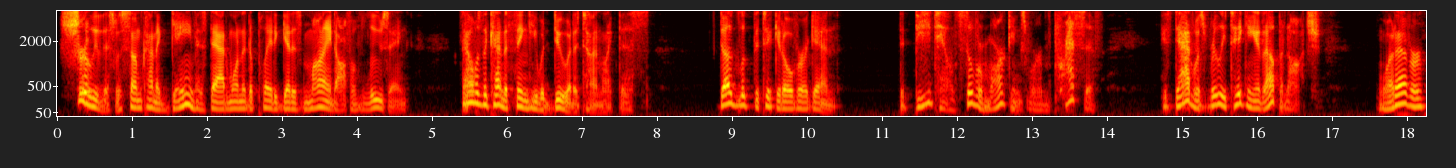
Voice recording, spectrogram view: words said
Surely this was some kind of game his dad wanted to play to get his mind off of losing. That was the kind of thing he would do at a time like this. Doug looked the ticket over again. The detail and silver markings were impressive. His dad was really taking it up a notch. Whatever.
